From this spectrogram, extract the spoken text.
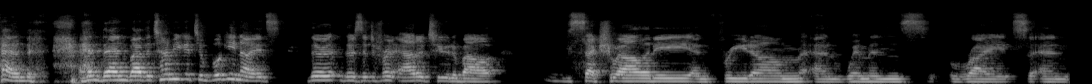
and and then by the time you get to Boogie Nights, there there's a different attitude about sexuality and freedom and women's rights and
